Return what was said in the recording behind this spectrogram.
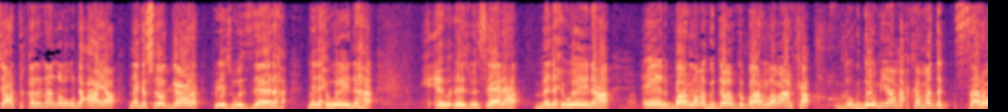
shaati qaranaa nalagu dhacaaya naga soo gaara ra'iisul wasaaraha madaxweynaha ra'iisul wasaaraha madaxweynaha baarlama guddoomka baarlamaanka gudoomiyaha maxkamadda saro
